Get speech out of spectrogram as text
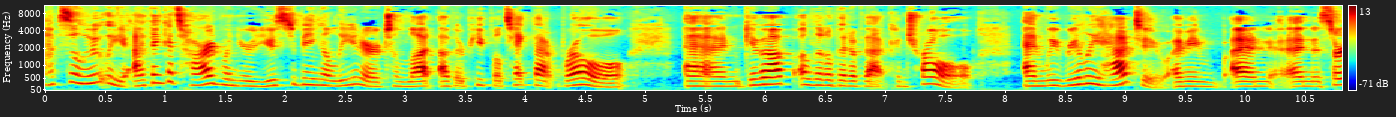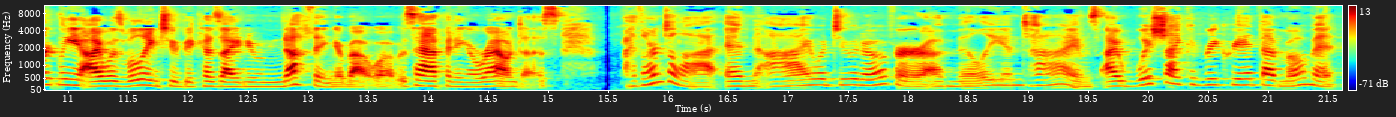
Absolutely. I think it's hard when you're used to being a leader to let other people take that role and give up a little bit of that control. And we really had to. I mean, and and certainly I was willing to because I knew nothing about what was happening around us. I learned a lot and I would do it over a million times. I wish I could recreate that moment.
